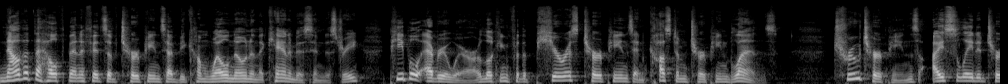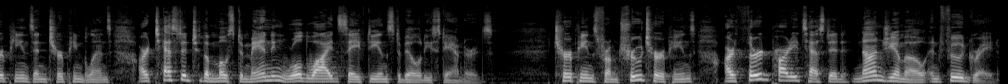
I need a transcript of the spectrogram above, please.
Now that the health benefits of terpenes have become well known in the cannabis industry, people everywhere are looking for the purest terpenes and custom terpene blends. True terpenes, isolated terpenes, and terpene blends are tested to the most demanding worldwide safety and stability standards. Terpenes from True Terpenes are third party tested, non GMO, and food grade.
